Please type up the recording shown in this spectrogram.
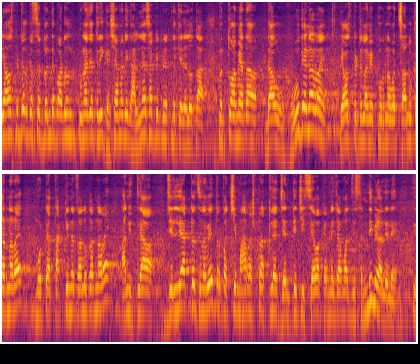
या हॉस्पिटल कसं बंद पाडून कुणाच्या तरी घशामध्ये घालण्यासाठी प्रयत्न केलेला होता पण तो आम्ही आता डाव होऊ देणार नाही. या हॉस्पिटल आम्ही पूर्णवत चालू करणार आहे मोठ्या ताकदीनं चालू करणार आहे आणि इथल्या जिल्ह्यातच नव्हे तर पश्चिम महाराष्ट्रातल्या जनतेची सेवा करण्याची आम्हाला जी संधी मिळालेली आहे ती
